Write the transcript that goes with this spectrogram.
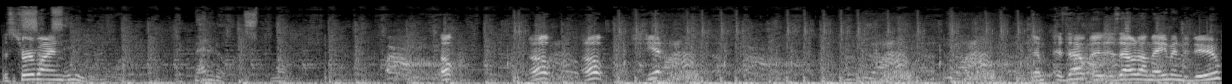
This turbine. Sucks in anymore. I bet it'll explode. Oh, oh, oh, shit. Is that is that what I'm aiming to do?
